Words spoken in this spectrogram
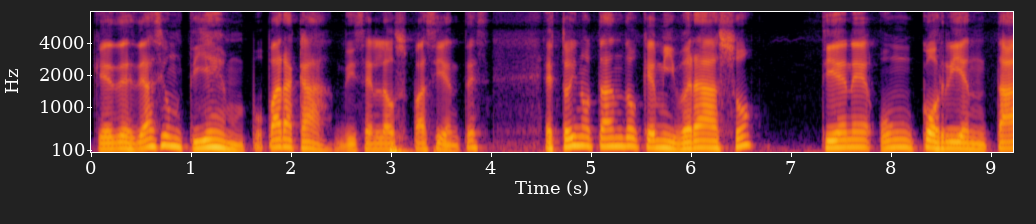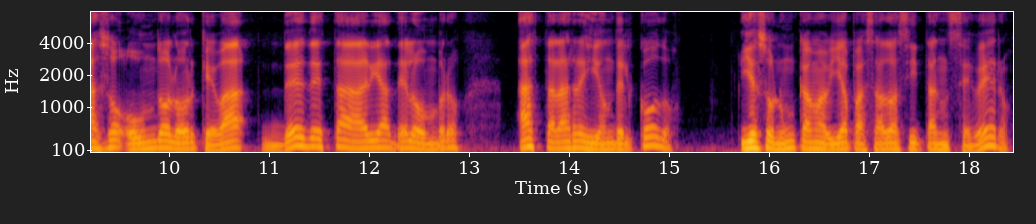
que desde hace un tiempo para acá, dicen los pacientes, estoy notando que mi brazo tiene un corrientazo o un dolor que va desde esta área del hombro hasta la región del codo. Y eso nunca me había pasado así tan severo.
